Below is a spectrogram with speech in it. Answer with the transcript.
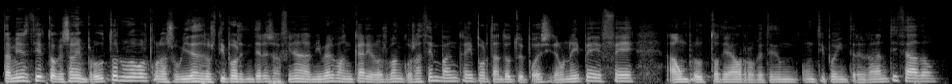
también es cierto que salen productos nuevos con la subida de los tipos de interés al final a nivel bancario, los bancos hacen banca y por tanto tú puedes ir a una IPF, a un producto de ahorro que te dé un tipo de interés garantizado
